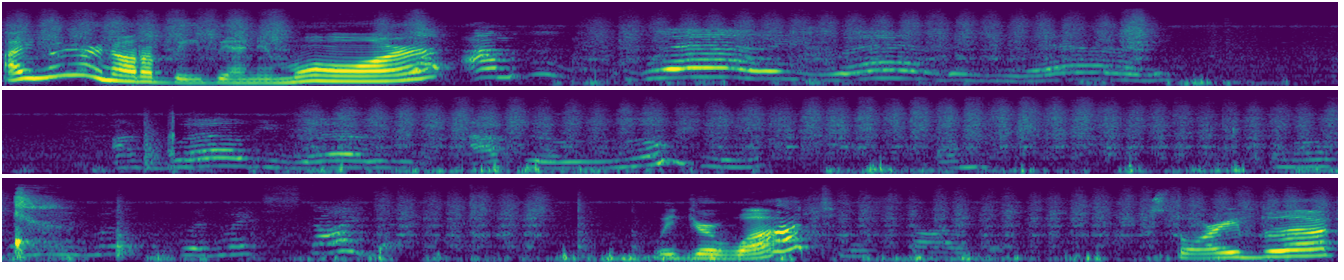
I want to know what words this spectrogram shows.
I know you're not a baby anymore. I'm very, very, very. I'm very, very, absolutely. Um, not a baby with my style. With your what? Style. Storybook? My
